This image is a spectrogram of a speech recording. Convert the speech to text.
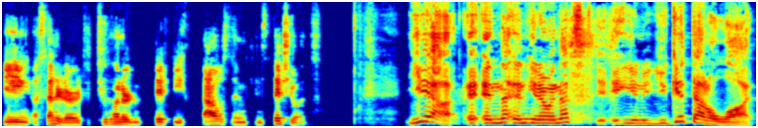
being a senator to 250,000 constituents. Yeah, and and you know, and that's you know, you get that a lot,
